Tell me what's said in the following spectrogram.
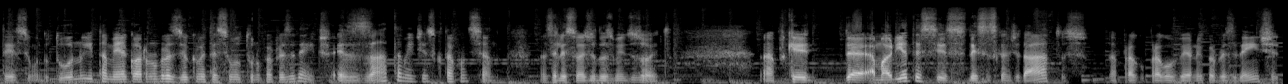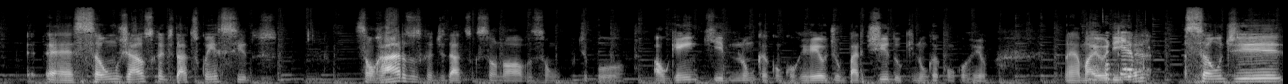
ter segundo turno e também agora no Brasil que vai ter segundo turno para presidente. É exatamente isso que está acontecendo nas eleições de 2018. Né? Porque é, a maioria desses, desses candidatos né, para governo e para presidente é, são já os candidatos conhecidos. São raros os candidatos que são novos, são tipo alguém que nunca concorreu, de um partido que nunca concorreu. Né? A maioria são de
